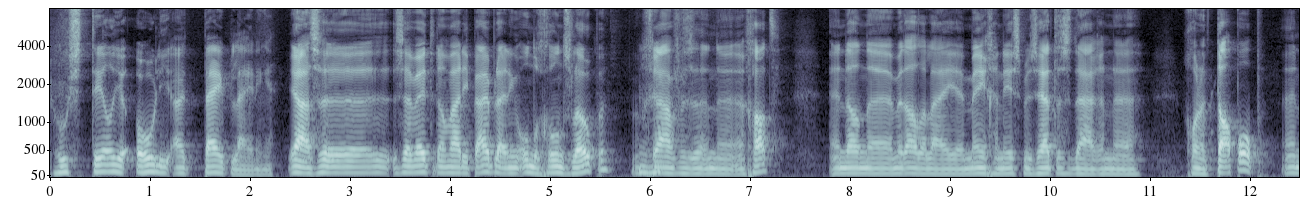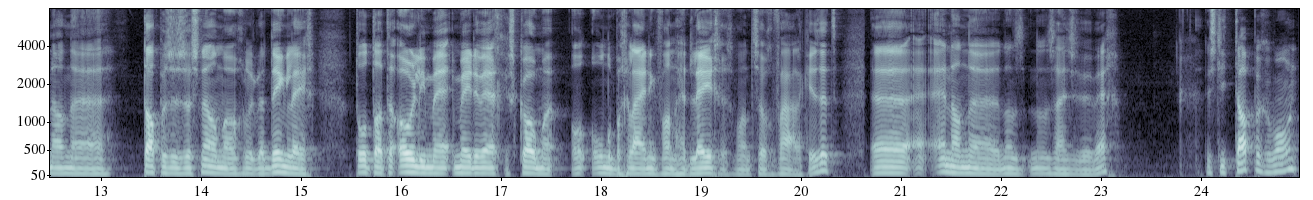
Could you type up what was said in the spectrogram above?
Hoe steel je olie uit pijpleidingen? Ja, ze, zij weten dan waar die pijpleidingen ondergronds lopen. Dan Mhm. graven ze een, eh, een gat. En dan eh, met allerlei mechanismen zetten ze daar een, gewoon een tap op. En dan tappen ze zo snel mogelijk dat ding leeg. Totdat de oliemedewerkers komen onder begeleiding van het leger. Want zo gevaarlijk is het. Eh, en dan, eh, dan, dan zijn ze weer weg. Dus die tappen gewoon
